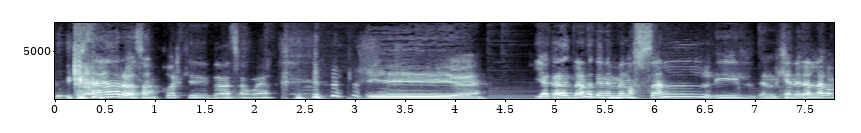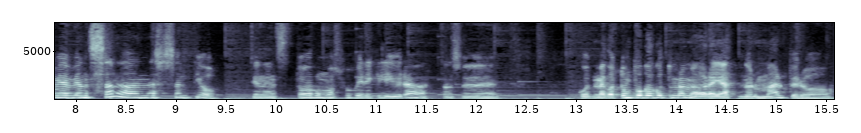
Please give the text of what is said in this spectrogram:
claro, a San Jorge y toda esa weá. Y, eh, y acá, claro, tienen menos sal y en general la comida es bien sana en ese sentido. Tienen todo como súper equilibrado. Entonces, me costó un poco acostumbrarme, ahora ya es normal, pero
